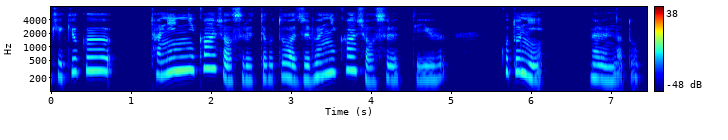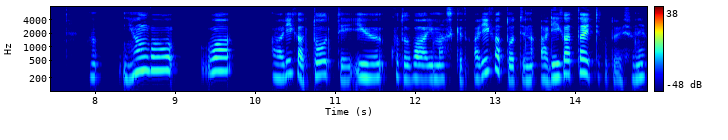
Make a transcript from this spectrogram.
結局、他人に感謝をするってことは自分に感謝をするっていうことになるんだと。日本語はありがとうっていう言葉ありますけど、ありがとうっていうのはありがたいってことですよね。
